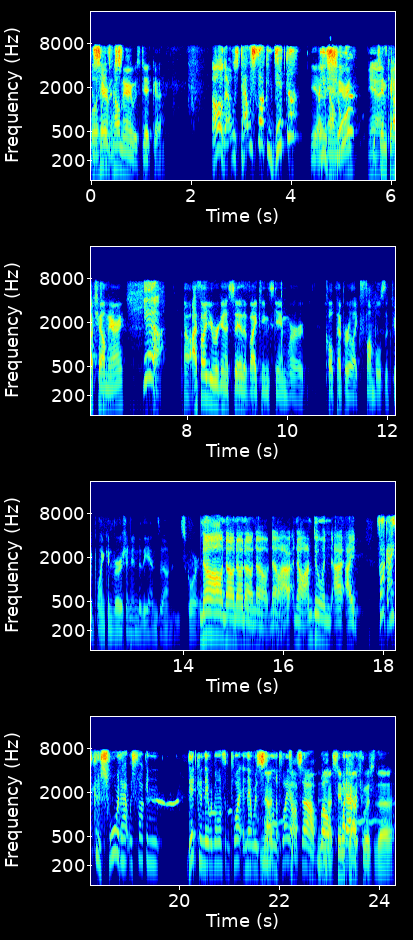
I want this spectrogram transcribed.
Well, Hail, Saints were. Hail s- Mary was Ditka. Oh, that was that was fucking Ditka. Yeah. Are you the Hail sure? Mary? Yeah. the Tim Couch Hail Mary. Yeah. Oh, I thought you were gonna say the Vikings game where Culpepper like fumbles the two point conversion into the end zone and scores. No, no, no, no, no, no. I, no, I'm doing. I, I fuck. I could have swore that was fucking Ditka. and They were going for the play, and they were still No, in the playoffs. Oh, well, no, Tim whatever. Couch was the.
